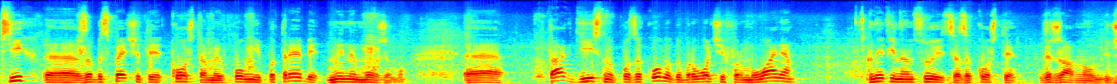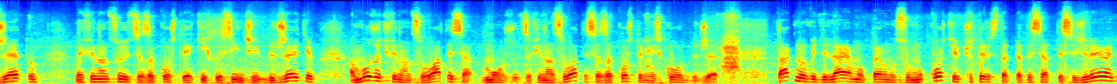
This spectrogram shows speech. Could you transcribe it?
всіх е, забезпечити коштами в повній потребі ми не можемо. Е, так, дійсно, по закону добровольчі формування не фінансується за кошти державного бюджету, не фінансується за кошти якихось інших бюджетів, а можуть фінансуватися, можуть зафінансуватися за кошти міського бюджету. Так, ми виділяємо певну суму коштів 450 тисяч гривень.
